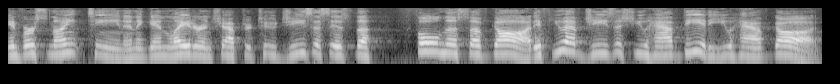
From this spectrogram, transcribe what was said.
In verse 19, and again later in chapter 2, Jesus is the fullness of God. If you have Jesus, you have deity, you have God.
